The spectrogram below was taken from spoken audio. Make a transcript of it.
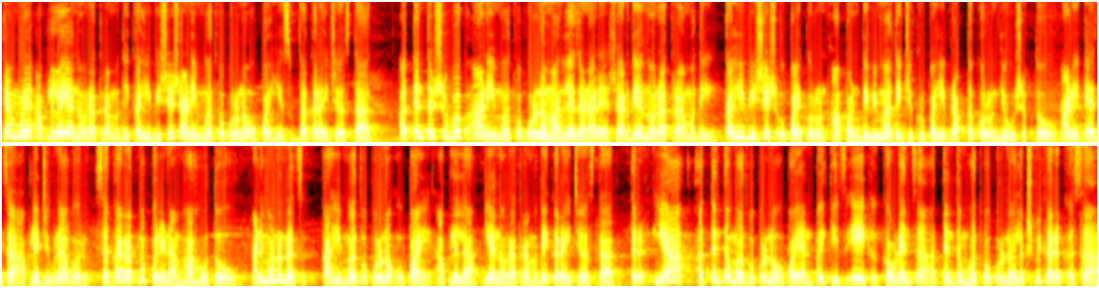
त्यामुळे आपल्याला या नवरात्रामध्ये काही विशेष आणि महत्त्वपूर्ण उपाय हे सुद्धा करायचे असतात. अत्यंत शुभ आणि महत्त्वपूर्ण मानल्या जाणाऱ्या शारदीय नवरात्रामध्ये काही विशेष उपाय करून आपण देवी मातेची कृपाही प्राप्त करून घेऊ शकतो. आणि त्याचा आपल्या जीवनावर सकारात्मक परिणाम हा होतो. आणि म्हणूनच काही महत्त्वपूर्ण उपाय आपल्याला या नवरात्रामध्ये करायचे असतात. तर या अत्यंत महत्त्वपूर्ण उपायांपैकीच एक कवड्यांचा अत्यंत महत्त्वपूर्ण लक्ष्मीकारक असा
